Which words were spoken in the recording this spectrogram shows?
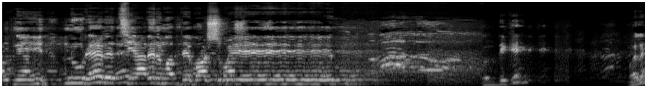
আপনি নূরের চেয়ারের মধ্যে বসবেন। কোন দিকে বলে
